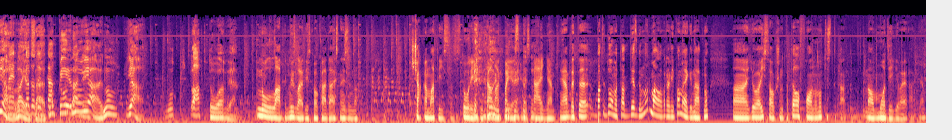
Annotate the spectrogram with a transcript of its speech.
Jā, Nē, nu. Nu, pie, nu, jā, nu, jā, nu, ap to. Jā. Nu, labi, nu izlaidīs kaut kādā, es nezinu čakā matīs stūrītī, tālāk paiesimies kājām. Jā, bet uh, pati doma tāda diezgan normāla, var arī pamēģināt, nu, uh, jo izsaukšana pa telefonu, nu, tas kā, nav modīgi vairāk. Jā.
